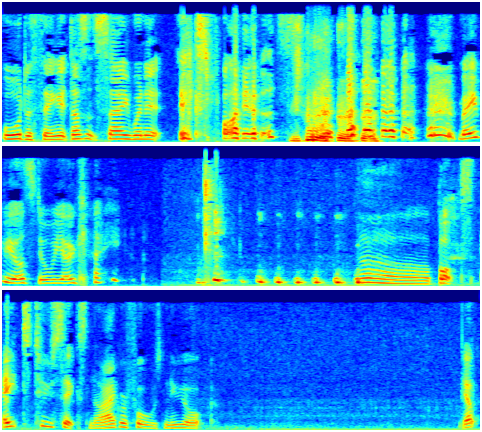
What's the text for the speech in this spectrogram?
order thing. It doesn't say when it expires. Maybe it'll still be okay. oh, box 826, Niagara Falls, New York. Yep.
